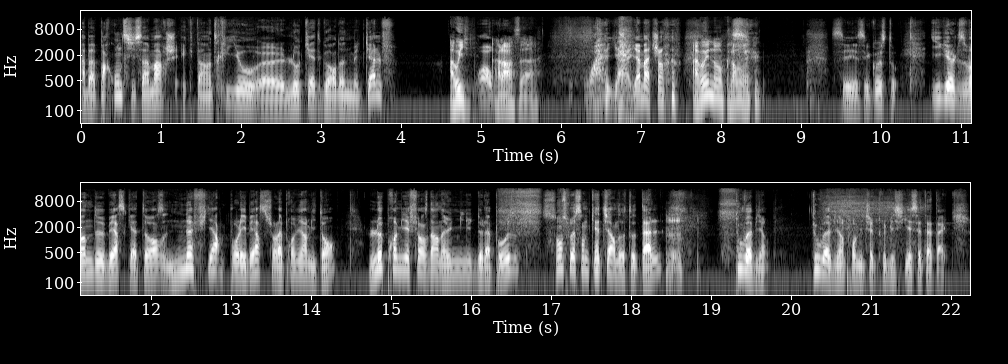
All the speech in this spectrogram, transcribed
Ah bah par contre, si ça marche et que t'as un trio euh, Lockett, Gordon, Metcalf, Ah oui, Wow. alors ça. Ouais, il y, a- y a match. Hein. Ah oui, non, clairement. C'est c'est costaud. Eagles 22, Bears 14, 9 yards pour les Bears sur la première mi-temps. Le premier first down à une minute de la pause, 164 yards au total. Tout va bien. Tout va bien pour Mitchell Trubisky et cette attaque.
